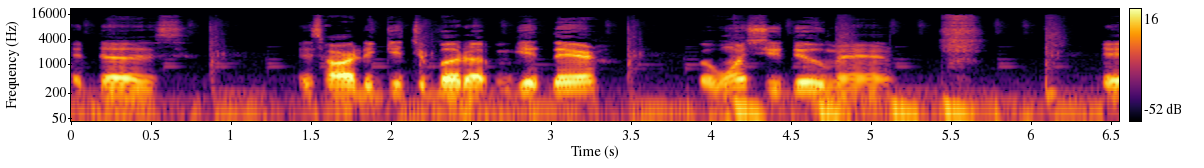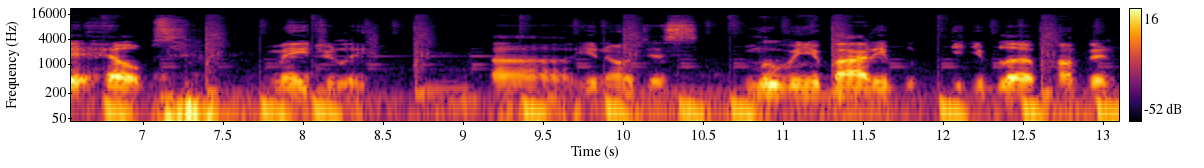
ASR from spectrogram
It does. It's hard to get your butt up and get there, but once you do, man, it helps majorly. Uh, you know, just moving your body, get your blood pumping.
